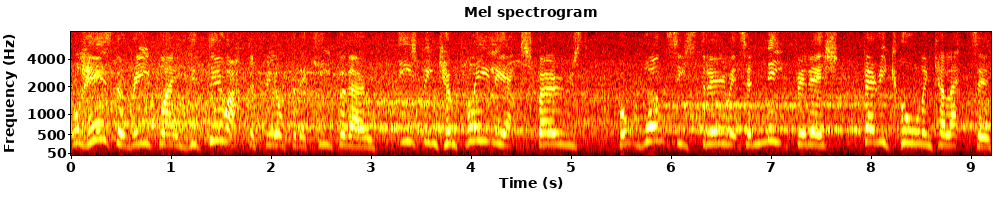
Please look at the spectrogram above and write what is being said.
Well, here's the replay. You do have to feel for the keeper, though. He's been completely exposed. But once he's through, it's a neat finish. Very cool and collected.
